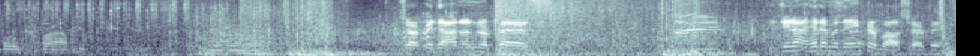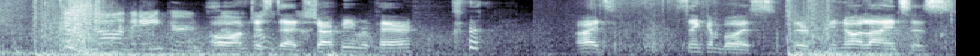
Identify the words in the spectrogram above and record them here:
Holy crap. Sharpie down on repairs. Alright. Did you not hit him with the anchor ball, Sharpie? No, they anchored. Oh, so- I'm just dead. God. Sharpie, repair. Alright, sink sink 'em, boys. There be no alliances.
